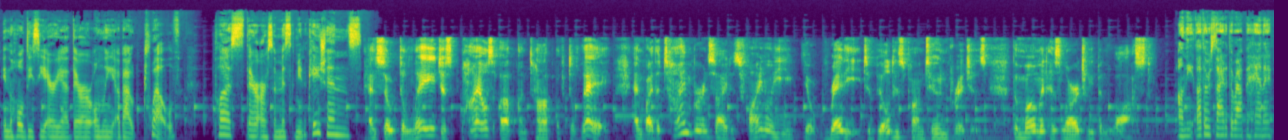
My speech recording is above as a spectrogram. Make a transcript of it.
In the whole DC area, there are only about 12. Plus, there are some miscommunications. And so delay just piles up on top of delay. And by the time Burnside is finally you know, ready to build his pontoon bridges, the moment has largely been lost. On the other side of the Rappahannock,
